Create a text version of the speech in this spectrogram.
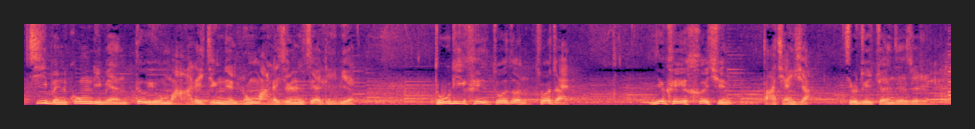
基本功里面都有马的精神、龙马的精神在里边。独立可以作战作战，也可以合群打天下，就这卷在这里。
